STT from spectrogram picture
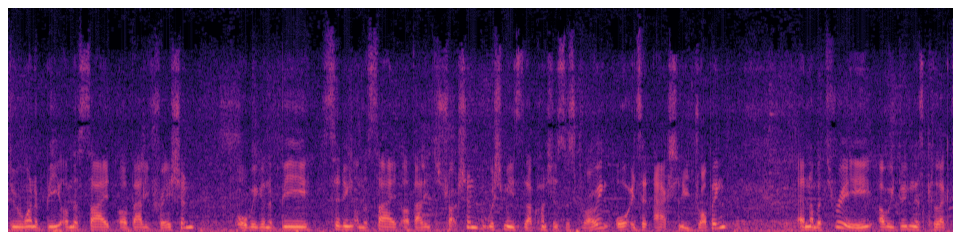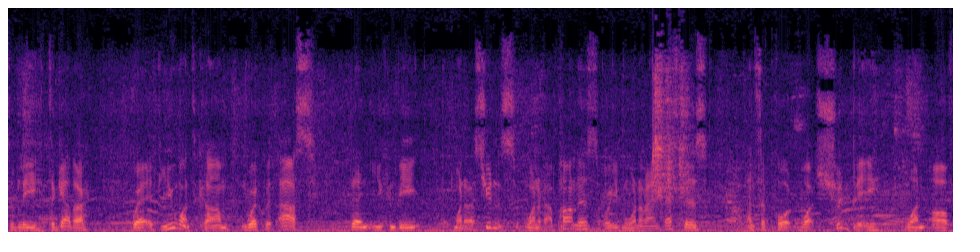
do we want to be on the side of value creation or we're going to be sitting on the side of value destruction, which means that our consciousness is growing, or is it actually dropping? And number three, are we doing this collectively together? Where if you want to come work with us, then you can be one of our students, one of our partners, or even one of our investors and support what should be one of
